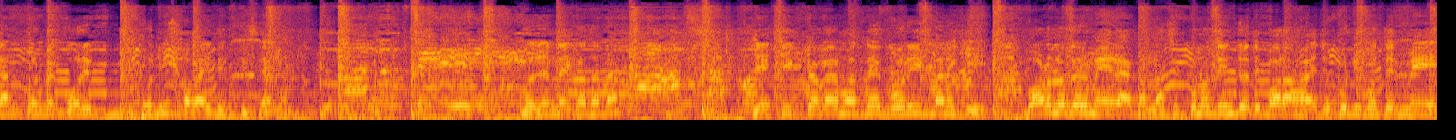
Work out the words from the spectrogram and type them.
গান করবে, গরিব ধনী সবাই দেখতেছে এখন। বোঝেন না এই কথাটা? যে টিকটকের মধ্যে গরিব মানে কি, বড় লোকের মেয়েরা এখন নাচে। কোনোদিন যদি বলা হয় যে কোটিপতির মেয়ে,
